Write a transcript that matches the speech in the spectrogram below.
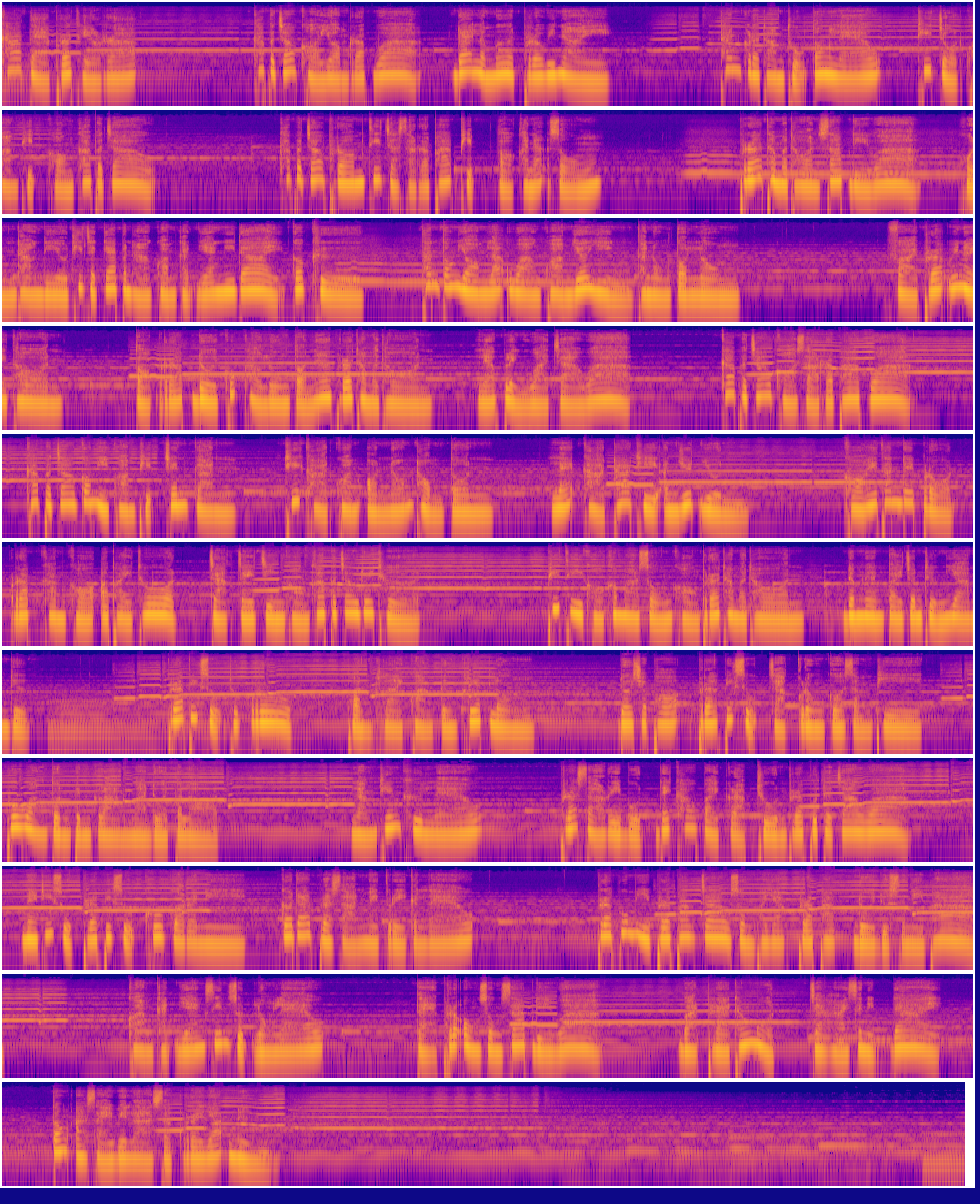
ข้าแต่พระเถระ ข้าพเจ้าขอยอมรับว่า ได้ละเมิดพระวินัย ท่านกระทำถูกต้องแล้วที่โจทย์ความผิดของข้าพเจ้า ข้าพเจ้าพร้อมที่จะสารภาพผิดต่อคณะสงฆ์พระธรรมทรทราบดีว่า หนทางเดียวที่จะแก้ปัญหาความขัดแย้งนี้ได้ก็คือ ท่านต้องยอมละวางความเย่อหยิ่งทนงตนลง ฝ่ายพระวินัยทรตอบรับโดยคุกเข่าลงต่อหน้าพระธรรมทร แล้วเปล่งวาจาว่า ข้าพเจ้าขอสารภาพว่า ข้าพเจ้าก็มีความผิดเช่นกัน ที่ขาดความอ่อนน้อมถ่อมตน และขาดท่าทีอันยืดหยุ่น ขอให้ท่านได้โปรดรับคำขออภัยโทษจากใจจริงของข้าพเจ้าด้วยเถิด พิธีขอขมาสงฆ์ของพระธรรมทรดำเนินไปจนถึงยามดึก พระภิกษุทุกรูปผ่อนคลายความตึงเครียดลง โดยเฉพาะพระภิกษุจากกรุงโกสัมพี ผู้วางตนเป็นกลางมาโดยตลอด หลังเที่ยงคืนแล้ว พระสารีบุตรได้เข้าไปกราบทูลพระพุทธเจ้าว่า ในที่สุดพระภิกษุคู่กรณีก็ได้ประสานไมตรีกันแล้ว พระผู้มีพระภาคเจ้าทรงพยักพระพักโดยดุษณีภาพ ความขัดแย้งสิ้นสุดลงแล้ว แต่พระองค์ทรงทราบดีว่า บาดแผลทั้งหมดจะหายสนิทได้ ต้องอาศัยเวลาสักระยะหนึ่ง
